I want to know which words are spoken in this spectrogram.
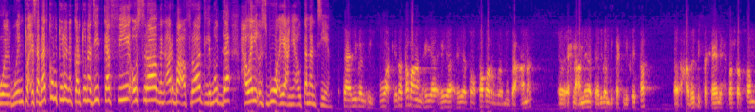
وانتوا حساباتكم بتقول إن الكرتونة دي تكفي أسرة من أربع أفراد لمدة حوالي أسبوع يعني أو 8 أيام. تقريبا أسبوع كده. طبعا هي هي هي تعتبر مدعمة. آه، إحنا عاملينها تقريبا بتكلفتها. آه، حضرتك تخيلي 11 سم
